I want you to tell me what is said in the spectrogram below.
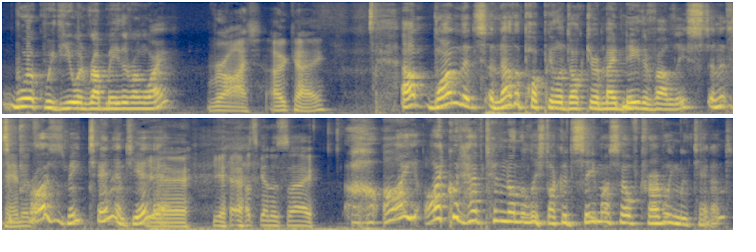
work with you and rub me the wrong way. Right. Okay. Um, one that's another popular doctor and made neither of our lists, and it surprises me. Tennant, yeah. Yeah. Yeah. I was going to say. I I could have Tennant on the list. I could see myself travelling with Tennant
